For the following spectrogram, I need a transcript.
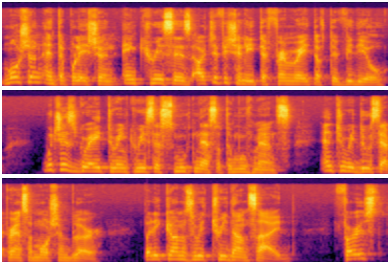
motion interpolation increases artificially the frame rate of the video, which is great to increase the smoothness of the movements and to reduce the appearance of motion blur, but it comes with three downsides. First,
